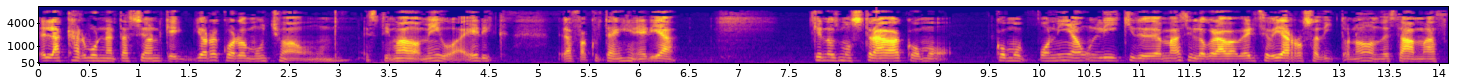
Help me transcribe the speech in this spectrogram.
La carbonatación, que yo recuerdo mucho a un estimado amigo, a Eric, de la Facultad de Ingeniería, que nos mostraba cómo, cómo ponía un líquido y demás y lograba ver, se veía rosadito, ¿no? Donde estaba más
